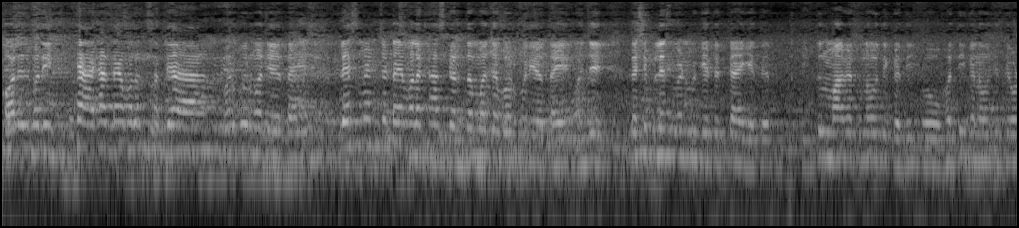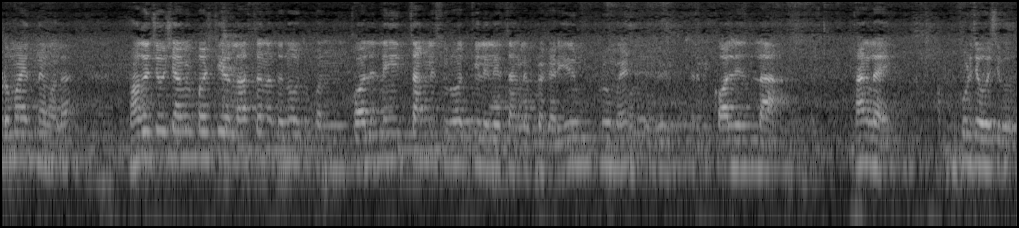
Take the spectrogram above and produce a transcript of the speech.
कॉलेजमध्ये ह्या ह्या टायमाला सध्या भरपूर मजा येत आहे. प्लेसमेंटच्या टायमाला खास करता मजा भरपूर येत आहे. म्हणजे कशी प्लेसमेंट मी घेतात काय घेतात इथून मागत नव्हती कधी. हो होती की नव्हती तेवढं माहीत नाही मला. मागच्या वर्षी आम्ही फर्स्ट इयरला असताना तर नव्हतो पण कॉलेजने ही चांगली सुरुवात केलेली आहे चांगल्या प्रकारे. इम्प्रूव्हमेंट तर मी कॉलेजला चांगलं आहे. आपण पुढच्या वर्षी करू.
